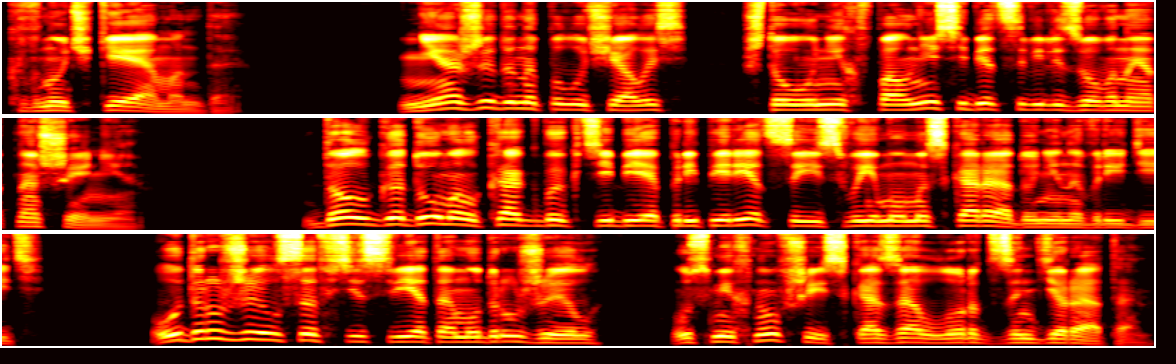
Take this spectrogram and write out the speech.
к внучке Эммонда. Неожиданно получалось, что у них вполне себе цивилизованные отношения. Долго думал, как бы к тебе припереться и своему маскараду не навредить. Удружился всесветом, удружил, усмехнувшись, сказал лорд Зандирата.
